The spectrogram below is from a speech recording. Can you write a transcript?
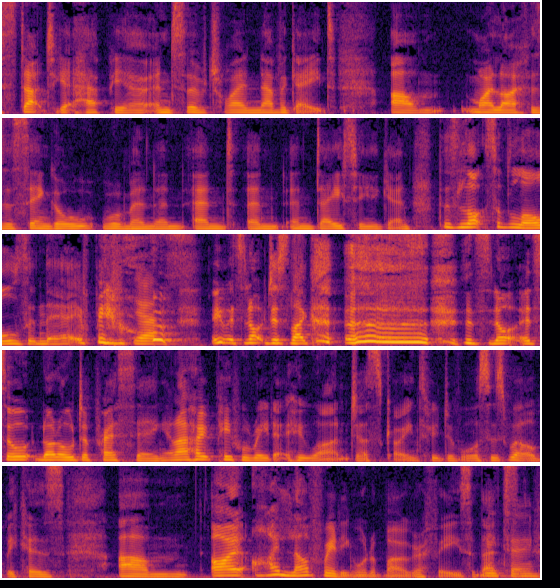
start to get happier and sort of try and navigate um, my life as a single woman and and and and dating again. There's lots of lols in there. If people, Yes. if it's not just like it's not it's all not all depressing and i hope people read it who aren't just going through divorce as well because um, I, I love reading autobiographies and that's and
